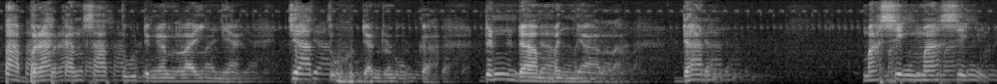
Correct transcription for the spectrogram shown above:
tabrakan satu dengan lainnya jatuh dan luka dendam menyala dan masing-masing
